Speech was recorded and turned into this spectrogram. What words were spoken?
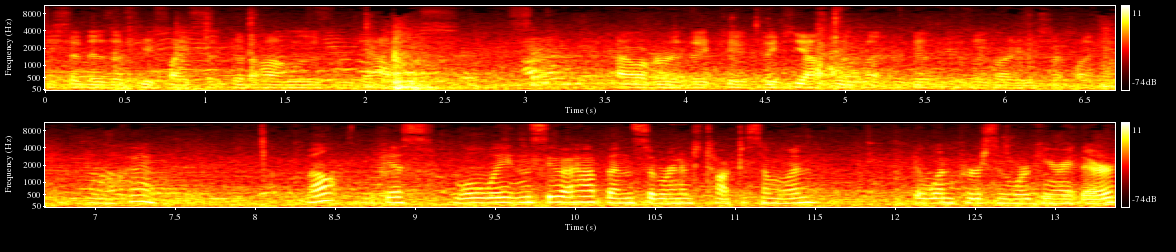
She said there's a few flights that go to Honolulu from Dallas. However, they could, the kiosk wouldn't let her do it because we've already missed our flight. Okay. Well, I guess we'll wait and see what happens. So we're going to have to talk to someone. The one person working right there.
